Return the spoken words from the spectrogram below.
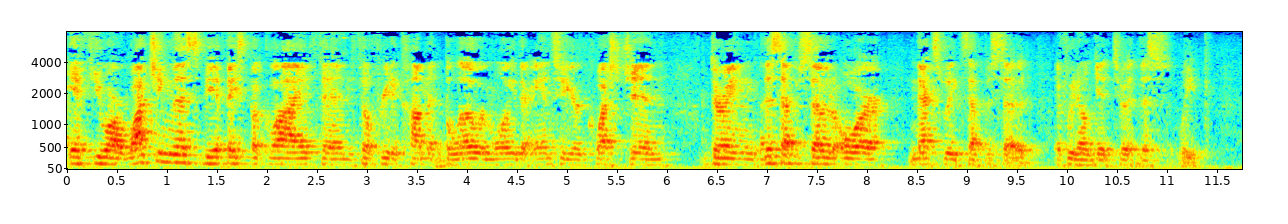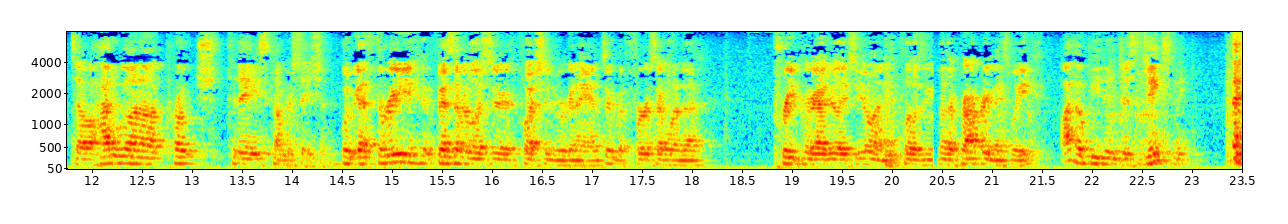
if you are watching this via Facebook Live, then feel free to comment below, and we'll either answer your question during this episode or next week's episode if we don't get to it this week. So, how do we want to approach today's conversation? We've got three best ever listener questions we're going to answer, but first I wanted to pre congratulate you on closing another property next week. I hope you didn't just jinx me. well,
